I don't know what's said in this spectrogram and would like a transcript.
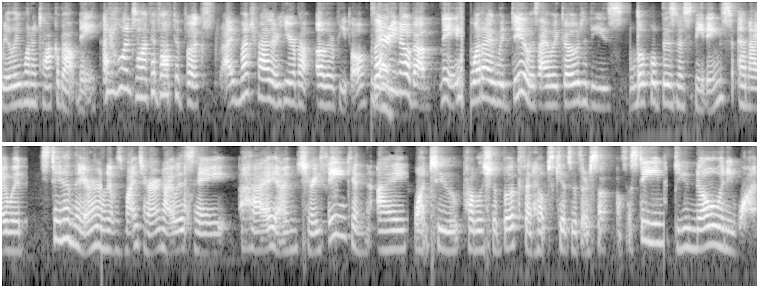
really want to talk about me. I don't want to talk about the books. I'd much rather hear about other people. Yeah. I already know about me. What I would do is I would go to these local business meetings and I would stand there. And when it was my turn, I would say, Hi, I'm Sherri Fink, and I want to publish a book that helps kids with their self esteem. Do you know anyone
